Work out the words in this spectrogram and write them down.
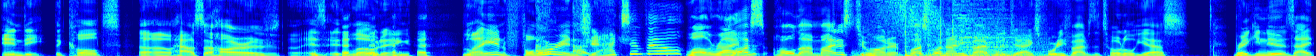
Indy, the Colts. Uh oh, House of Horrors uh, is it loading. Laying four in Jacksonville. Well, right. Plus, hold on, minus 200, plus 195 for the Jags. 45 is the total. Yes. breaking news. I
